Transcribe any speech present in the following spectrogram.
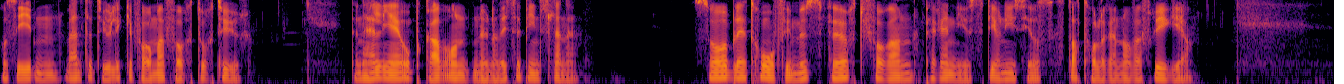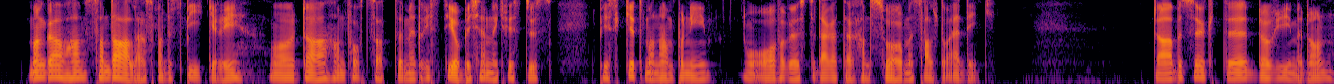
og siden ventet ulike former for tortur. Den hellige oppgav ånden under disse pinslene. Så ble Trofimus ført foran Perenius Dionysios, stattholderen over Frygia. Man gav ham sandaler som hadde spiker i, og da han fortsatte med dristig å bekjenne Kristus, pisket man ham på ny og overøste deretter hans sår med salt og eddik. Da besøkte Dorymedon,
